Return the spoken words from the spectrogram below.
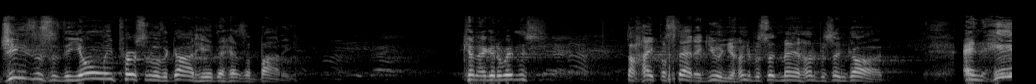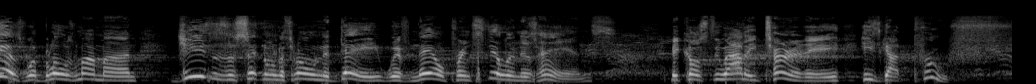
Jesus is the only person of the Godhead that has a body. Can I get a witness? The hypostatic union, 100% man, 100% God. And here's what blows my mind Jesus is sitting on the throne today with nail prints still in his hands because throughout eternity, he's got proof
